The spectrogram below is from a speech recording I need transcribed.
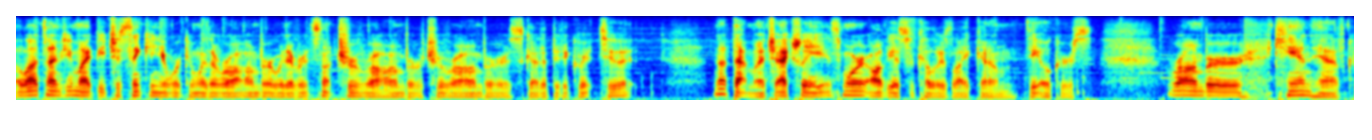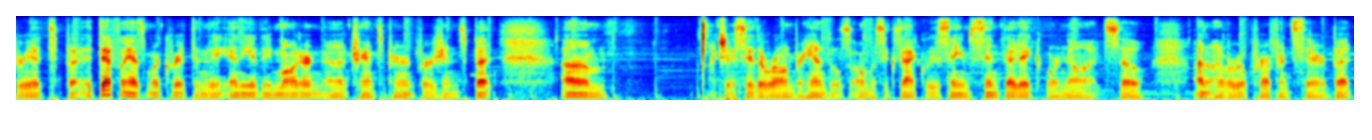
a lot of times you might be just thinking you're working with a raw umber or whatever. It's not true raw umber. True raw umber has got a bit of grit to it. Not that much, actually. It's more obvious with colors like um, the ochres. Raw umber can have grit, but it definitely has more grit than the, any of the modern uh, transparent versions. But um, actually, I say the raw umber handles almost exactly the same, synthetic or not. So I don't have a real preference there. But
